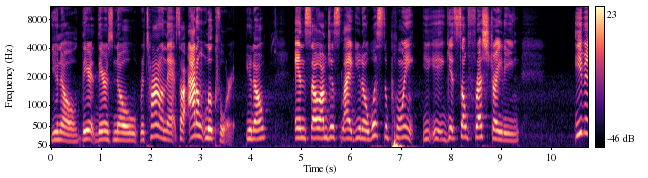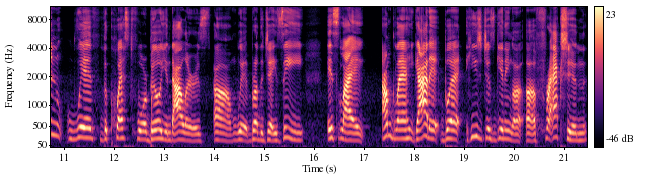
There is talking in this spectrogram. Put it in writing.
You know, there there's no return on that. So I don't look for it, you know? And so I'm just like, you know, what's the point? It gets so frustrating. Even with the quest for a billion dollars um, with brother Jay Z, it's like I'm glad he got it, but he's just getting a, a fraction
